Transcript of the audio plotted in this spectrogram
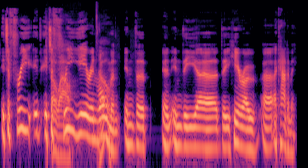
It's a free it, it's a oh, wow. free year enrollment oh. in the in, in the uh, the Hero uh, Academy,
